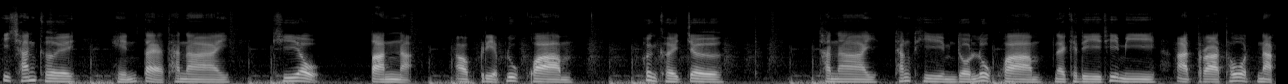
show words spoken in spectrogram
ที่ฉันเคยเห็นแต่ทนายเที่ยว ตันน่ะเอาเปรียบลูกความ เพิ่งเคยเจอ ทนายทั้งทีมโดนลูกความในคดีที่มีอัตราโทษหนัก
